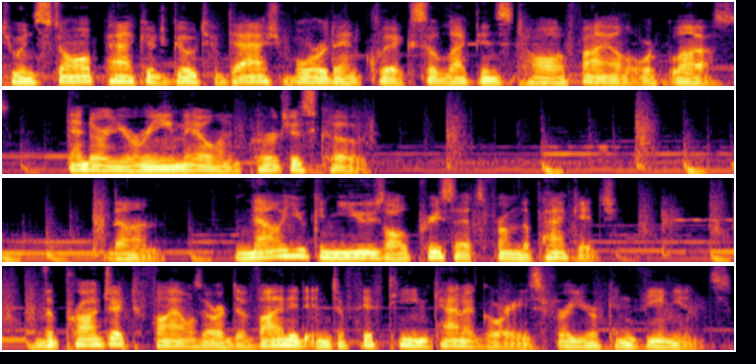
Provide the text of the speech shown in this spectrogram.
To install package go to Dashboard and click Select Install File or Plus. Enter your email and purchase code. Done. Now you can use all presets from the package. The project files are divided into 15 categories for your convenience.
